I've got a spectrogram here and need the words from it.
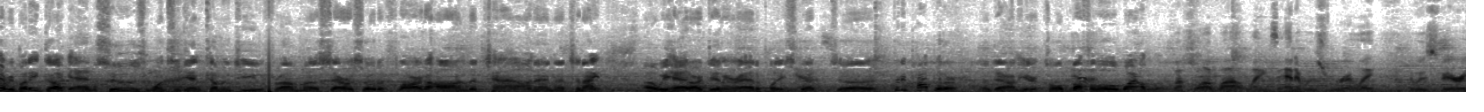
everybody. Doug and Suz once again coming to you from uh, Sarasota, Florida, on the town. And uh, tonight uh, we had our dinner at a place that's uh, pretty popular uh, down here called Buffalo Wild Wings. Buffalo Wild Wings, and it was really, it was very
